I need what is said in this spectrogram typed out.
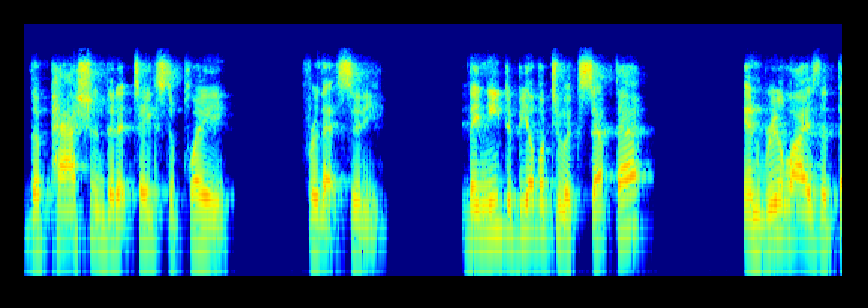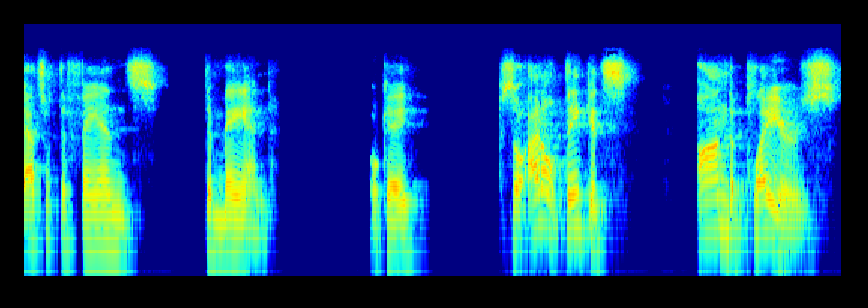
the passion that it takes to play for that city. They need to be able to accept that and realize that that's what the fans demand. Okay. So I don't think it's on the players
